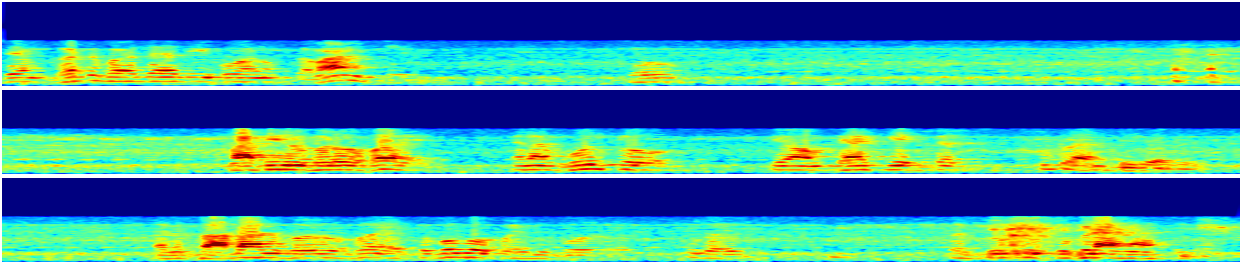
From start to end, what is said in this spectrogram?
જેમ ઘટ આધારિત હોવાનું પ્રમાણ છે. તો માટીનો ઘડો હોય એના ગુણ તો કે આમ ફેંકી એક ટુકડા થઈ જાય. અને સાદાનો ઘડો હોય તો ગોગો પડી ઊભો રહે. શું કહ્યું? ટુકડા ના થાય.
